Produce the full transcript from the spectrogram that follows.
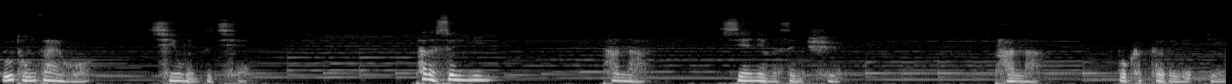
如同在我亲吻之前，他的声音，他那鲜亮的身躯，他那不可测的眼睛，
